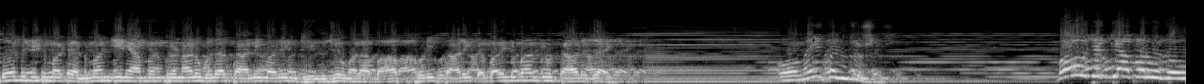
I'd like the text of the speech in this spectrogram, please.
બે મિનિટ માટે હનુમાનજીને આમંત્રણ આલું, બધા તાલી મારીને ઝીલજો મારા બાપ. થોડી તાળી દબાઈને મારજો, ટાળ જાય. ઓમે કંજુસ છે. બહુ જગ્યા પર જોઉં,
